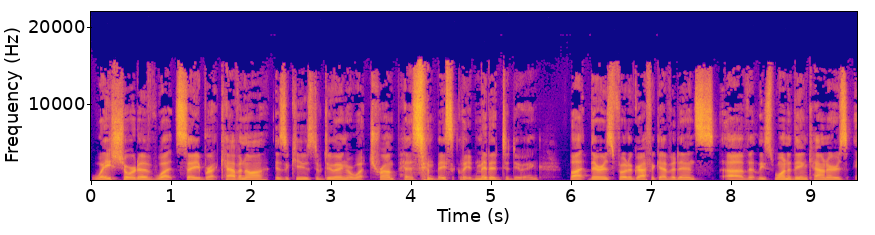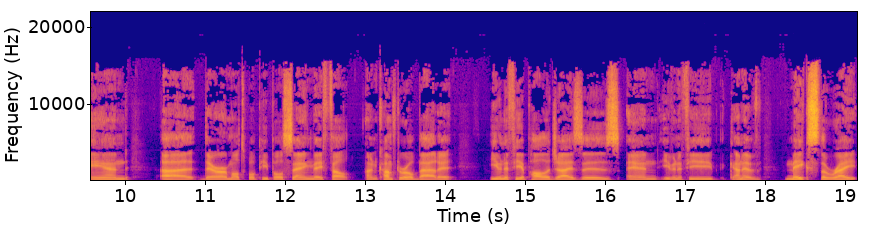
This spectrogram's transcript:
way short of what, say, Brett Kavanaugh is accused of doing or what Trump has basically admitted to doing. But there is photographic evidence of at least one of the encounters, and uh, there are multiple people saying they felt uncomfortable about it. Even if he apologizes and even if he kind of makes the right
